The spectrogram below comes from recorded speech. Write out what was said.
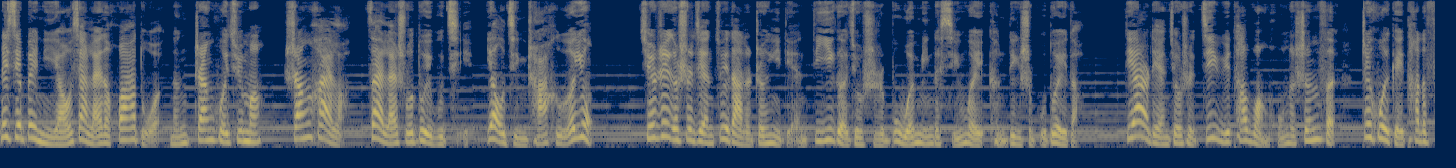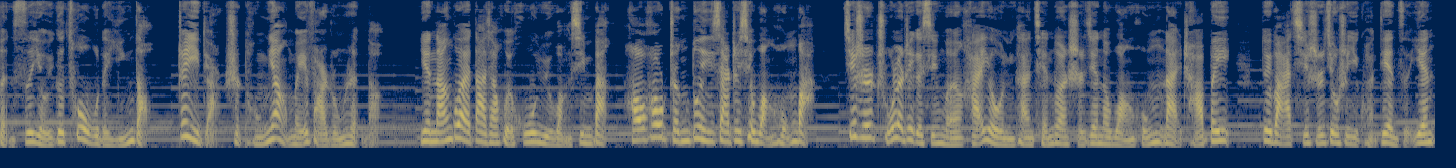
那些被你摇下来的花朵能粘回去吗？伤害了再来说对不起，要警察何用？其实这个事件最大的争议点，第一个就是不文明的行为肯定是不对的。第二点就是基于他网红的身份，这会给他的粉丝有一个错误的引导，这一点是同样没法容忍的。也难怪大家会呼吁网信办好好整顿一下这些网红吧。其实除了这个新闻，还有你看前段时间的网红奶茶杯，对吧？其实就是一款电子烟，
